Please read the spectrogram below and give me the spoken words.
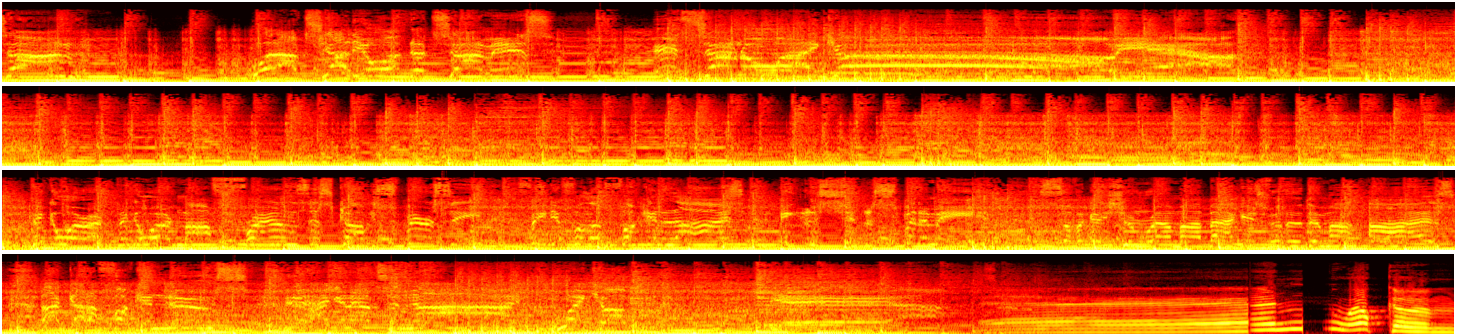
time. Well, I'll tell you what the time is. It's time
